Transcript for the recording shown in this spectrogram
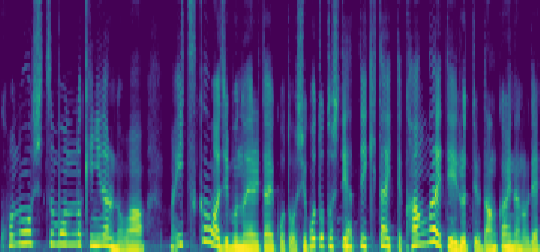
この質問の気になるのは、まいつかは自分のやりたいことを仕事としてやっていきたいって考えているっていう段階なので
